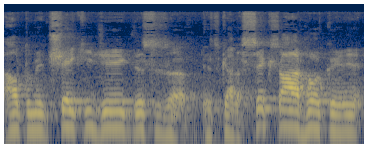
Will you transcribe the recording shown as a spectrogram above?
ultimate shaky jig. This is a, it's got a six odd hook in it,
